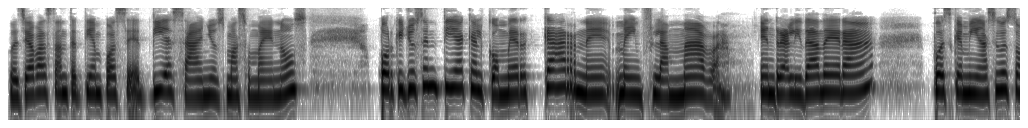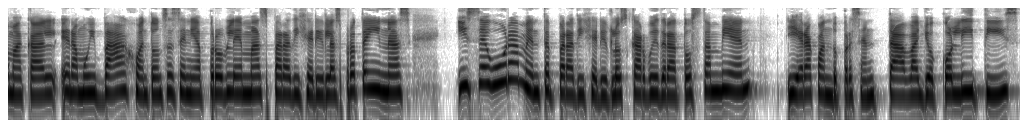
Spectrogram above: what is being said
pues ya bastante tiempo, hace 10 años más o menos porque yo sentía que al comer carne me inflamaba. En realidad era pues que mi ácido estomacal era muy bajo, entonces tenía problemas para digerir las proteínas y seguramente para digerir los carbohidratos también, y era cuando presentaba yo colitis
